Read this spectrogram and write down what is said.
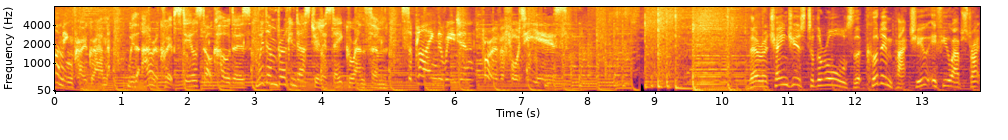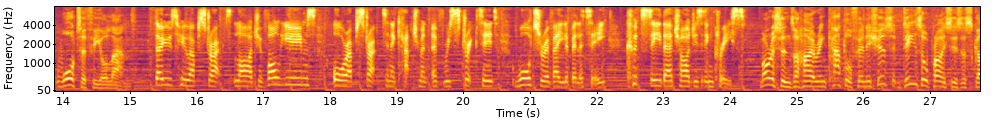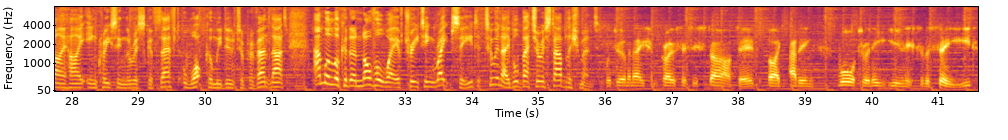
Farming Programme with Araquip Steel Stockholders, Withambrook Industrial Estate Grantham, supplying the region for over 40 years. There are changes to the rules that could impact you if you abstract water for your land those who abstract larger volumes or abstract in a catchment of restricted water availability could see their charges increase. Morrisons are hiring cattle finishers. Diesel prices are sky high, increasing the risk of theft. What can we do to prevent that? And we'll look at a novel way of treating rapeseed to enable better establishment. The germination process is started by adding water and heat units to the seed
